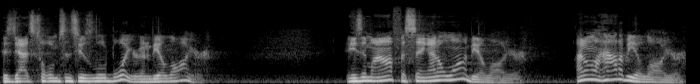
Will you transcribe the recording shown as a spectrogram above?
His dad's told him since he was a little boy, you're going to be a lawyer. And he's in my office saying, I don't want to be a lawyer. I don't know how to be a lawyer.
